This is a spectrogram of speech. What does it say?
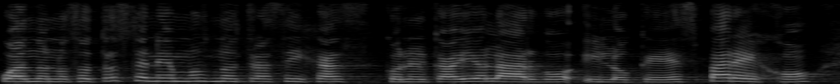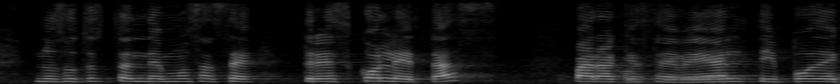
cuando nosotros tenemos nuestras hijas con el cabello largo y lo que es parejo, nosotros tendemos a hacer tres coletas, para que se vea el tipo de,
